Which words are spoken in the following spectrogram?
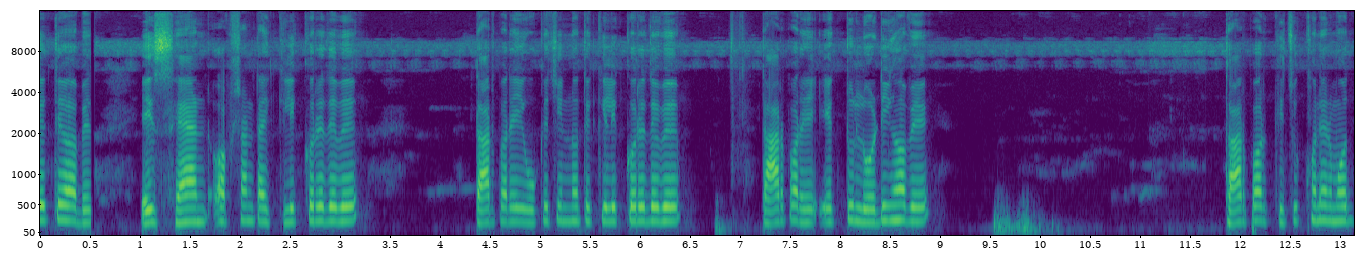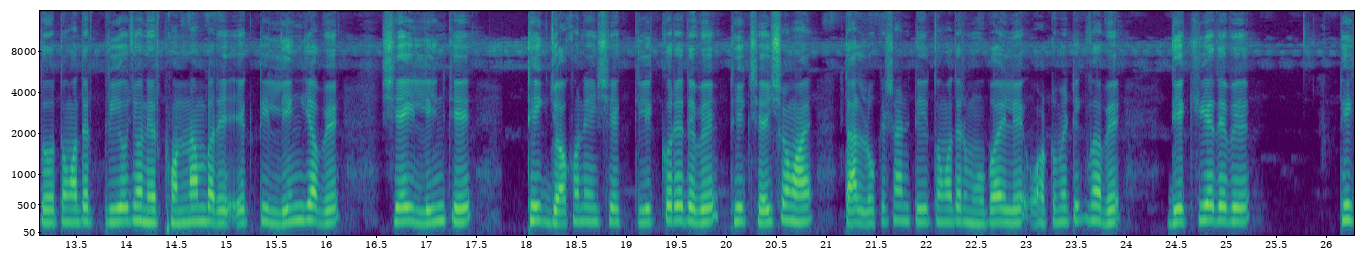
দেখতে পাবে। এই স্যান্ড অপশানটায় ক্লিক করে দেবে। তারপরে এই ওকে চিহ্নতে ক্লিক করে দেবে। তারপরে একটু লোডিং হবে। তারপর কিছুক্ষণের মধ্যে তোমাদের প্রিয়জনের ফোন নাম্বারে একটি লিঙ্ক যাবে। সেই লিঙ্কে ঠিক যখনই সে ক্লিক করে দেবে, ঠিক সেই সময় তার লোকেশানটি তোমাদের মোবাইলে অটোমেটিকভাবে দেখিয়ে দেবে। ঠিক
